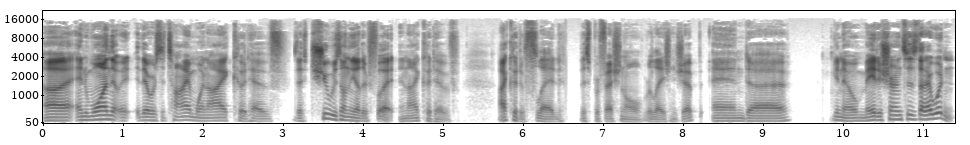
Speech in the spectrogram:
uh, and one that there was a time when I could have the shoe was on the other foot, and I could have I could have fled this professional relationship and uh, you know made assurances that I wouldn't.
